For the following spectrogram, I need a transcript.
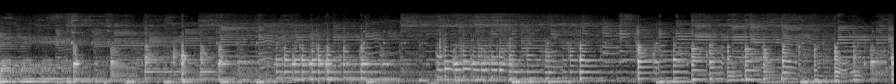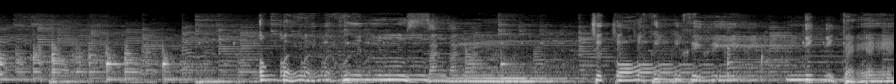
bằng? Chưa có khinh khi những kẻ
